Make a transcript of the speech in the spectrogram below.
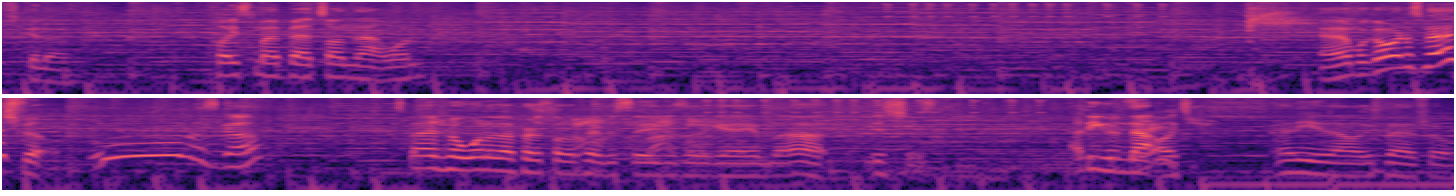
Just gonna place my bets on that one. And we're going to Smashville. Ooh, let's go. Smashville, one of my personal favorite stages in the game. Uh, it's just, how do you not like, how do you not like Smashville?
